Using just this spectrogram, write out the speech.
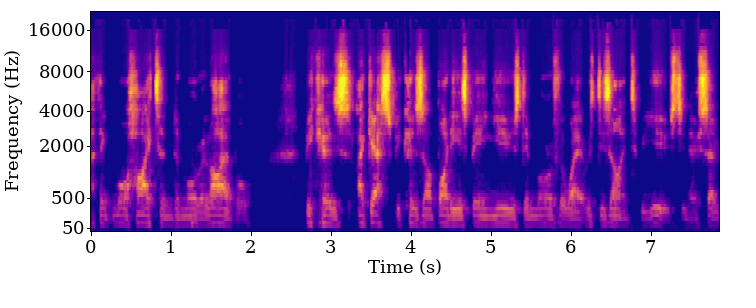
I think more heightened and more reliable because I guess because our body is being used in more of the way it was designed to be used, you know. So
